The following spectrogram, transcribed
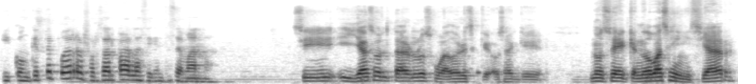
y con qué te puedes reforzar para la siguiente semana. Sí, y ya soltar los jugadores que, o sea, que, no sé, que no vas a iniciar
